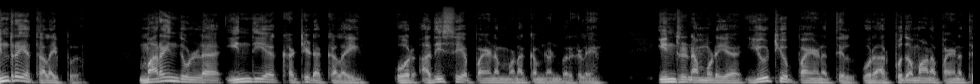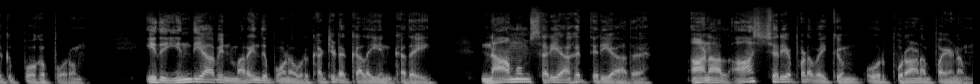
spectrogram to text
இன்றைய தலைப்பு மறைந்துள்ள இந்திய கட்டிடக்கலை ஓர் அதிசய பயணம். வணக்கம் நண்பர்களே. இன்று நம்முடைய யூடியூப் பயணத்தில் ஒரு அற்புதமான பயணத்துக்கு போகப் போறோம். இது இந்தியாவின் மறைந்து போன ஒரு கட்டிடக்கலையின் கதை. நாமும் சரியாக தெரியாத ஆனால் ஆச்சரியப்பட வைக்கும் ஒரு புராண பயணம்.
